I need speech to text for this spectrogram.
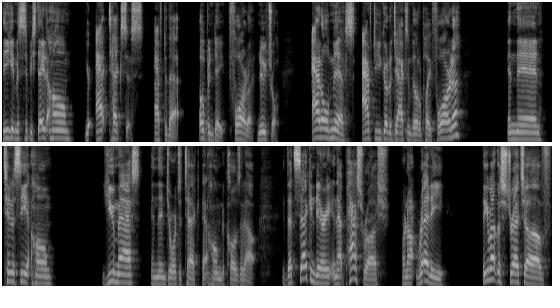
Then you get Mississippi State at home. You're at Texas after that. Open date, Florida, neutral. At Ole Miss after you go to Jacksonville to play Florida. And then Tennessee at home, UMass, and then Georgia Tech at home to close it out. If that secondary and that pass rush are not ready, think about the stretch of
